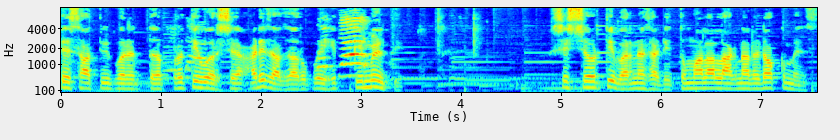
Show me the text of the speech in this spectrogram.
ते सातवीपर्यंत प्रतिवर्ष अडीच हजार रुपये इतकी मिळते शिष्यवृत्ती भरण्यासाठी तुम्हाला लागणारे डॉक्युमेंट्स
